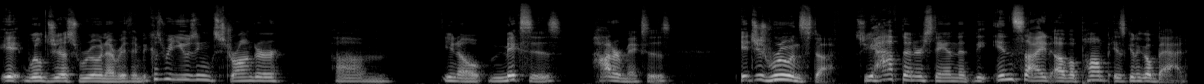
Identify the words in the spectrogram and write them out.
it will just ruin everything because we're using stronger, um, you know, mixes, hotter mixes. It just ruins stuff. So you have to understand that the inside of a pump is going to go bad.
